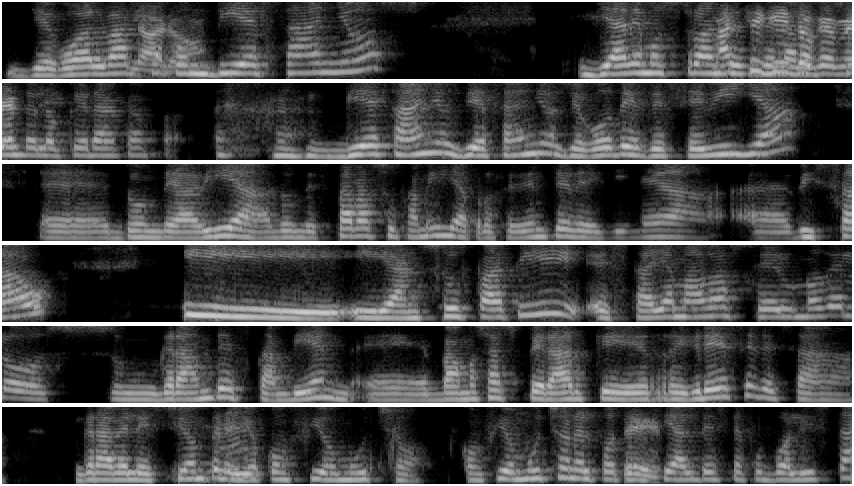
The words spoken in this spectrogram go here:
Llegó al Barça con 10 años, ya demostró antes de la lesión de lo que era capaz. 10 años, 10 años, llegó desde Sevilla, eh, donde, había, donde estaba su familia procedente de Guinea-Bissau, eh, y, Ansu Fati está llamado a ser uno de los grandes también. Eh, vamos a esperar que regrese de esa grave lesión, pero yo confío mucho, confío mucho en el potencial de este futbolista.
